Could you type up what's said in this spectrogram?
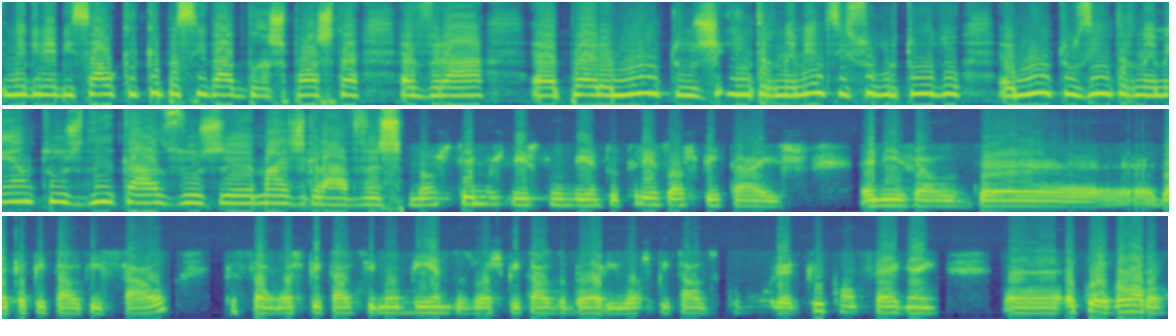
Na Guiné-Bissau, que capacidade de resposta haverá para muitos internamentos e, sobretudo, muitos internamentos de casos mais graves? Nós temos neste momento três hospitais a nível da, da capital Bissau, que são o Hospital Simão Mendes, o Hospital de Bori e o Hospital de Comura, que conseguem, uh, até agora,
